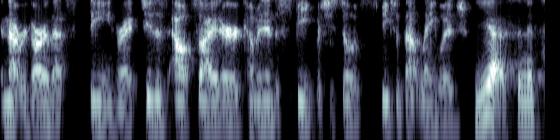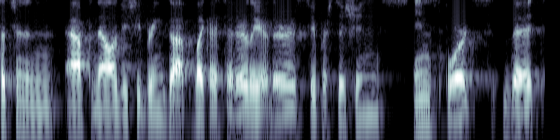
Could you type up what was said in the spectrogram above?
in that regard of that scene, right? She's this outsider coming in to speak, but she still speaks with that language. Yes, and it's such an apt analogy she brings up. Like I said earlier, there's superstitions in sports that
